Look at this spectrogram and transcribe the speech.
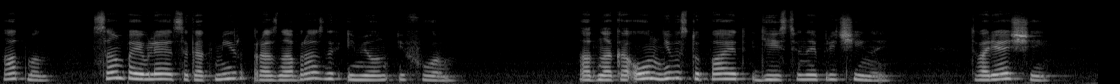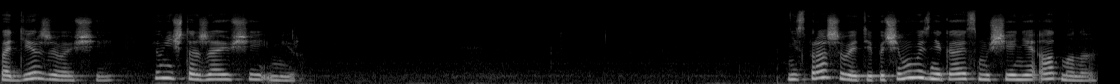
Атман сам появляется как мир разнообразных имен и форм. Однако он не выступает действенной причиной, творящей, поддерживающей и уничтожающей мир. Не спрашивайте, почему возникает смущение Атмана,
